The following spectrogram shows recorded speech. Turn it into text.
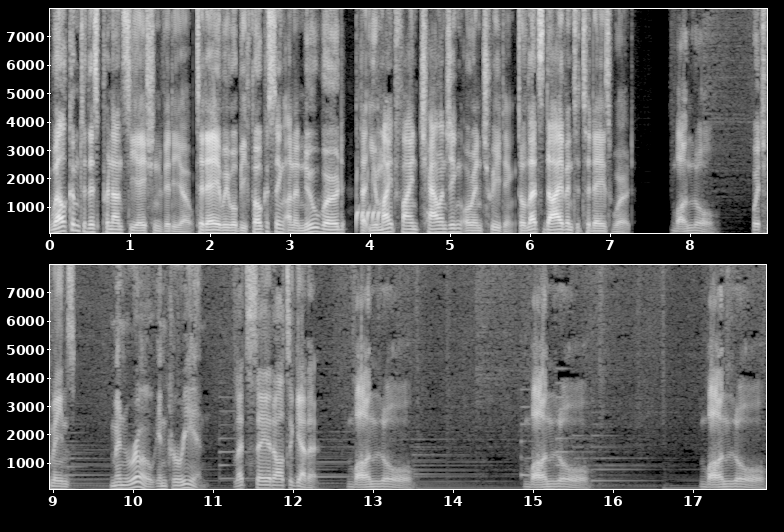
Welcome to this pronunciation video. Today we will be focusing on a new word that you might find challenging or intriguing. So let's dive into today's word, Monroe, which means, Monroe in Korean. let's say it all together. Monroe, Monroe, Monroe,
